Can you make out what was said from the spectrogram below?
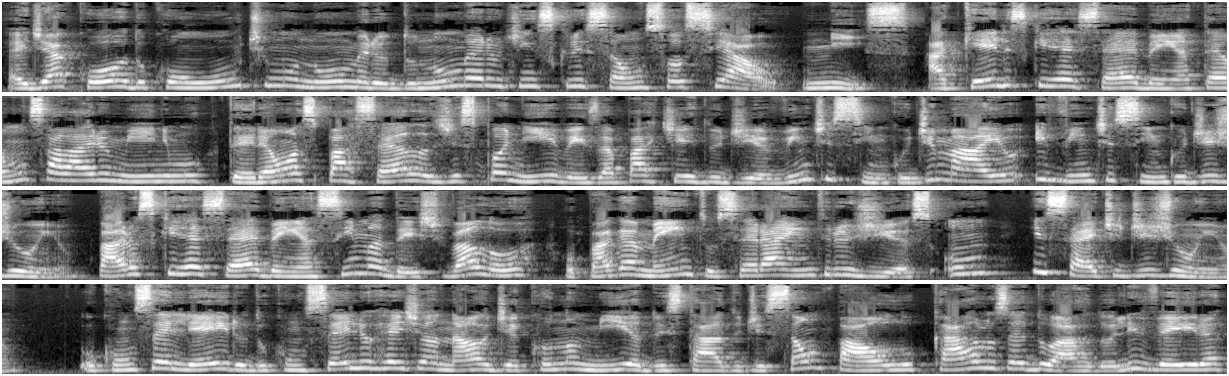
é de acordo com o último número do número de inscrição social, NIS. Aqueles que recebem até um salário mínimo terão as parcelas disponíveis a partir do dia 25 de maio e 25 de junho. Para os que recebem acima deste valor, o pagamento será entre os dias 1 e 7 de junho. O conselheiro do Conselho Regional de Economia do Estado de São Paulo, Carlos Eduardo Oliveira,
